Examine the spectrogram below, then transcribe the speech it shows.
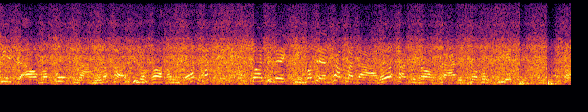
ที่จะเอามาทุบหนังนะคะพี่น้องก็จะได้กินเพราะฉะนั้นธรรมดาเด้อค่ะพี่น้องคะเดี๋ยวเราไปเฮ็ดเด็กๆนะคะ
